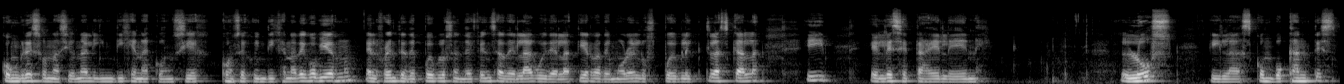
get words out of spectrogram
Congreso Nacional Indígena Consejo Indígena de Gobierno, el Frente de Pueblos en Defensa del Agua y de la Tierra de Morelos, Puebla y Tlaxcala y el ZLN. Los y las convocantes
